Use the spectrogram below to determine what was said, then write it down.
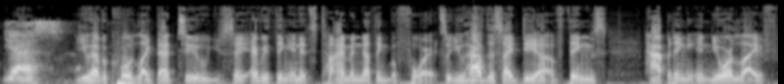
Yes. You have a quote like that too. You say everything in its time and nothing before it. So you have this idea of things happening in your life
